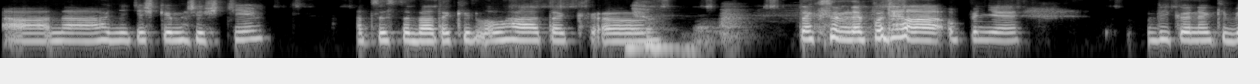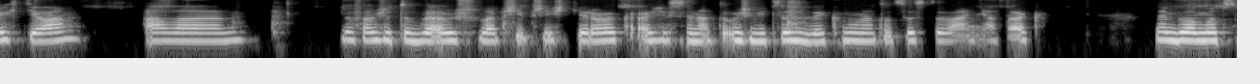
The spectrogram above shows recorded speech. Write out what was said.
a na hodně těžkém hřišti a cesta byla taky dlouhá, tak, uh, tak jsem nepodala úplně výkon, jaký bych chtěla, ale doufám, že to bude už lepší příští rok a že si na to už více zvyknu, na to cestování a tak. Nebylo moc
